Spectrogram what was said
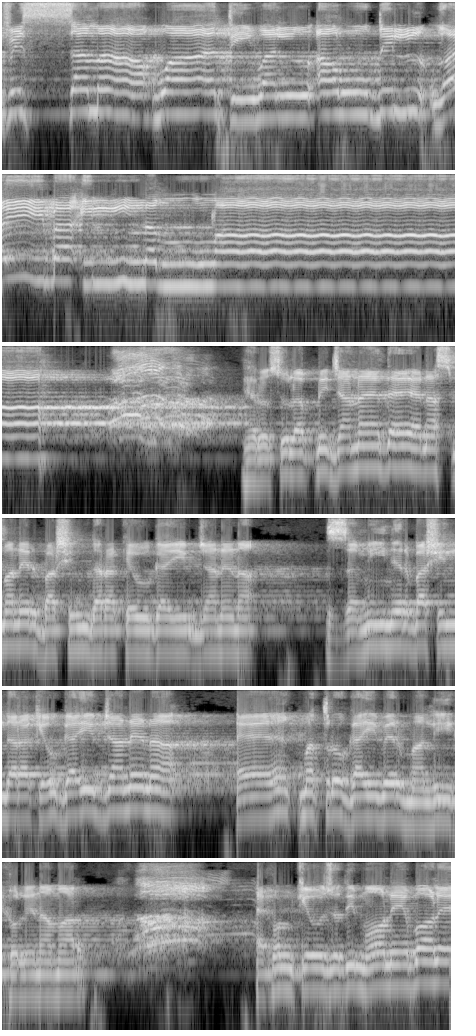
في السماوات والأرض الغيب إلا الله হে রসুল আপনি জানায় দেন আসমানের বাসিন্দারা কেউ গাইব জানে না জমিনের বাসিন্দারা কেউ গাইব জানে না একমাত্র গাইবের মালিক হলেন আমার এখন কেউ যদি মনে বলে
